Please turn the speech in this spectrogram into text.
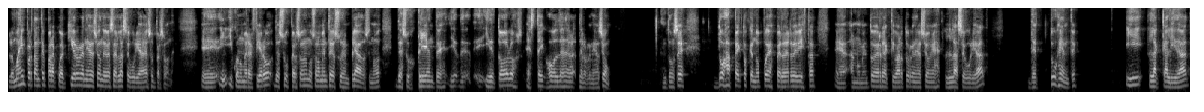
lo más importante para cualquier organización debe ser la seguridad de su persona. Eh, y, cuando me refiero de sus personas, no solamente de sus empleados, sino de sus clientes y de, todos los stakeholders de la, de la organización. Entonces, dos aspectos que no puedes perder de vista eh, al momento de reactivar tu organización es la seguridad de tu gente y la calidad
